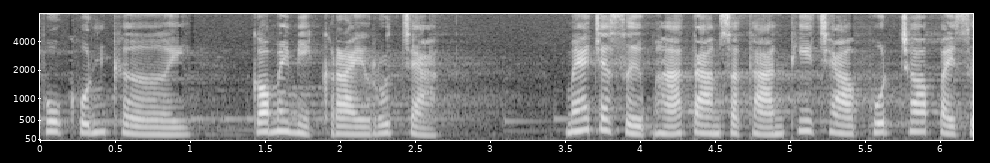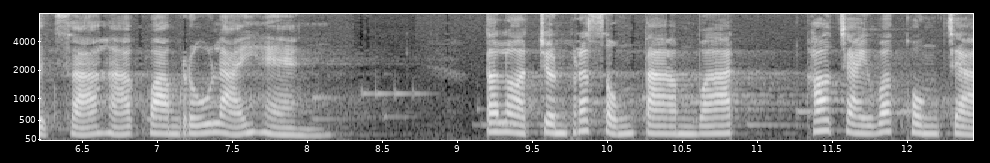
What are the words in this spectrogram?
ผู้คุ้นเคย ก็ไม่มีใครรู้จัก แม้จะสืบหาตามสถานที่ชาวพุทธชอบไปศึกษาหาความรู้หลายแห่ง ตลอดจนพระสงฆ์ตามวัด เข้าใจว่าคงจะ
